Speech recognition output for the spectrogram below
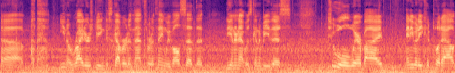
uh, you know, writers being discovered and that sort of thing. We've all said that the internet was going to be this tool whereby anybody could put out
